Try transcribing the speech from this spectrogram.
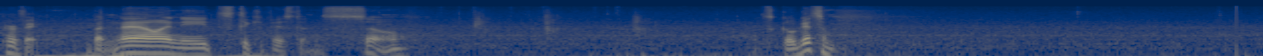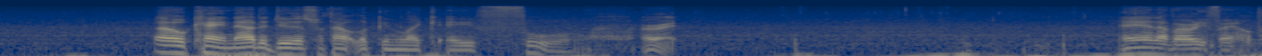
Perfect. But now I need sticky pistons. So let's go get some. Okay, now to do this without looking like a fool. Alright. And I've already failed.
